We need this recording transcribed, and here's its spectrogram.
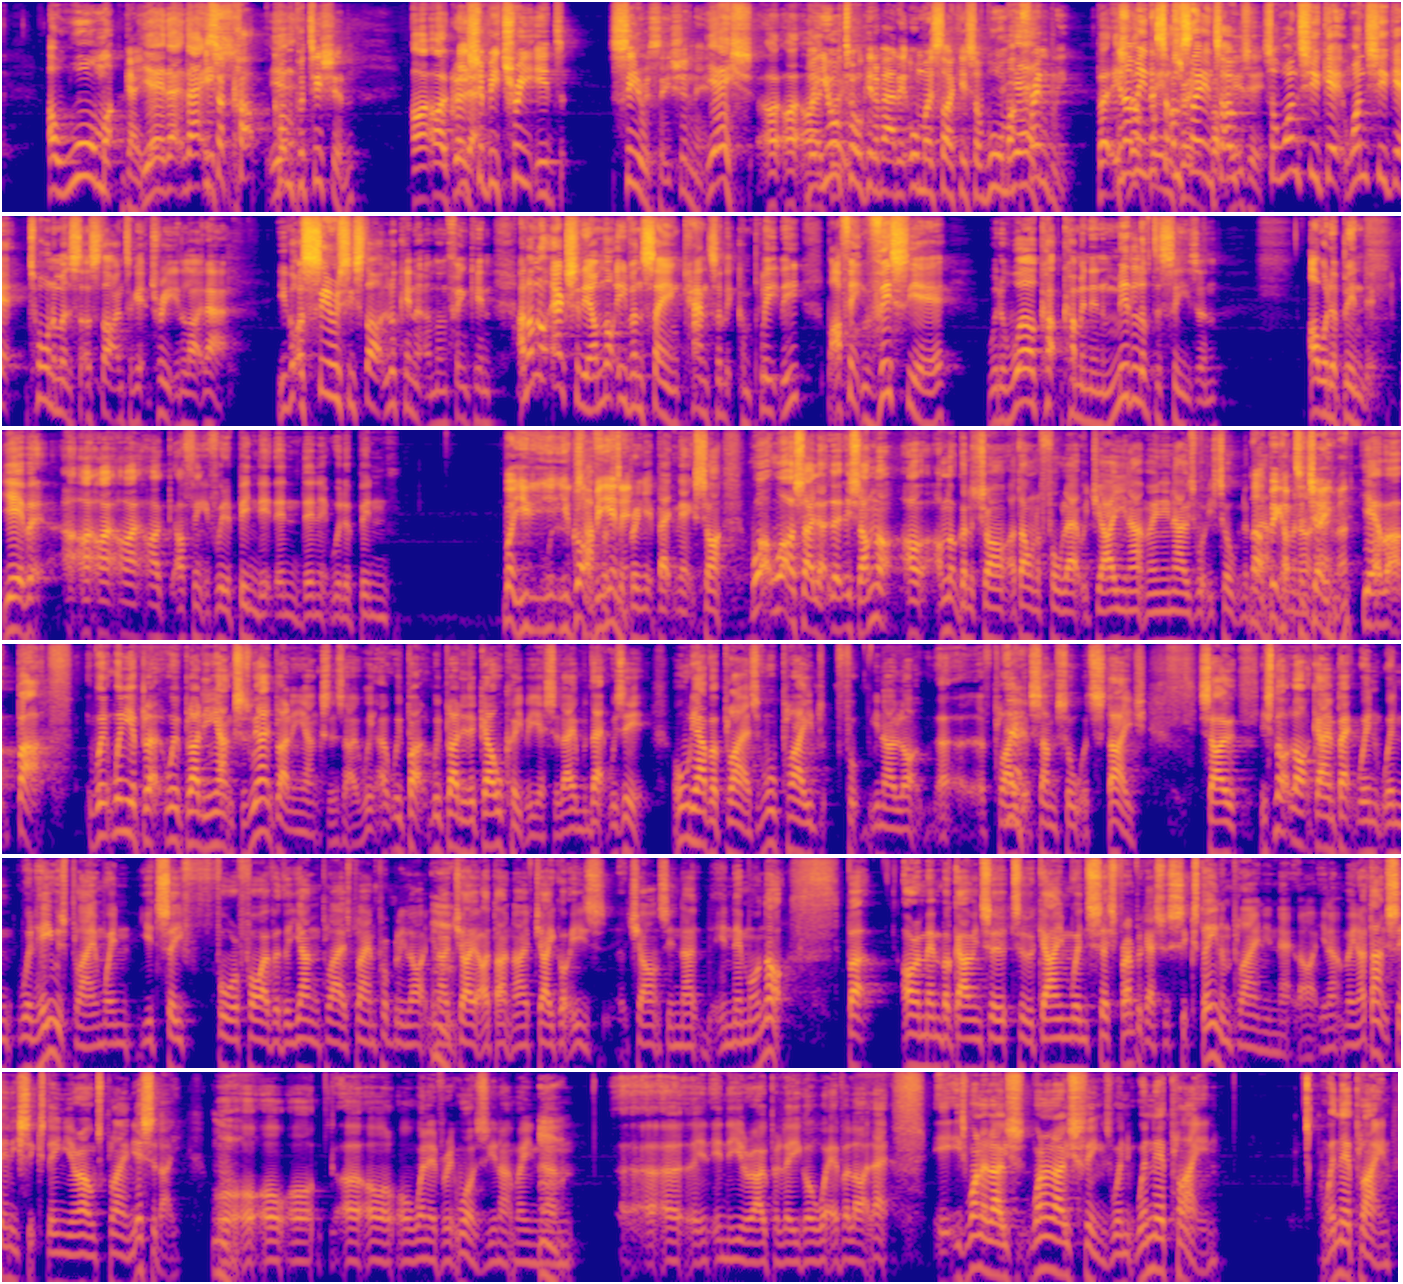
A warm-up game. Yeah, that- that it's is- a cup yeah. competition. I, I agree. It should be treated seriously, shouldn't it? Yes, I, I, I But you're agree. talking about it almost like it's a warm up Yeah. friendly. But you know what I mean? That's what I'm saying. properly, So, so once you get once you get tournaments that are starting to get treated like that, you got to seriously start looking at them and thinking. And I'm not actually, I'm not even saying cancel it completely, but I think this year with the World Cup coming in the middle of the season, I would have binned it. Yeah, but I, I, I, I- I think if we'd have binned it, then then it would have been Well, you you, you got to be in to it. bring it back next time. What what I say, look, look listen, I'm not I, I'm not going to try. I don't want to fall out with Jay. You know what I mean? He knows what he's talking about. big up to Jay, that. man. Yeah, but but. When, when you're blo- we're bloody youngsters, we ain't bloody youngsters though. We uh, we bu- we bloodied a goalkeeper yesterday, and that was it. All the other players have all played, foot, you know, like uh, have played Yeah. at some sort of stage. So it's not like going back when, when, when he was playing, when you'd see four or five of the young players playing. Probably like you know Jay. I don't know if Jay got his chance in that, in them or not, but I remember going to, to a game when Cesc Fabregas was 16 and playing in that. Like you know what I mean. I don't see any 16 year olds playing yesterday. Or, or, or, or, or, or whenever it was, you know what I mean. Um, uh, uh, in, in the Europa League or whatever like that. It's one of those one of those things when when they're playing, when they're playing,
